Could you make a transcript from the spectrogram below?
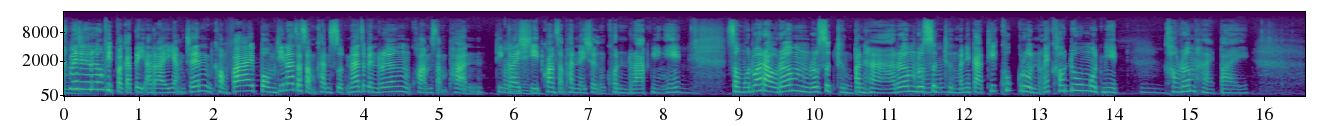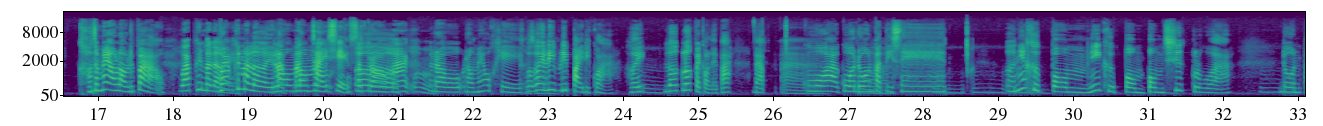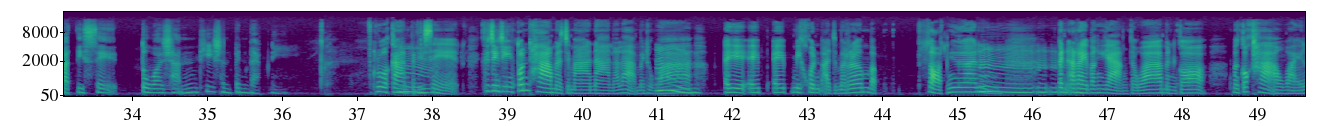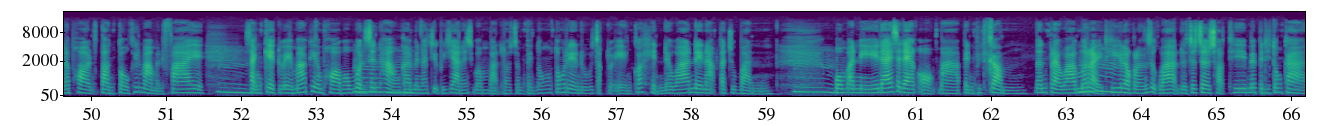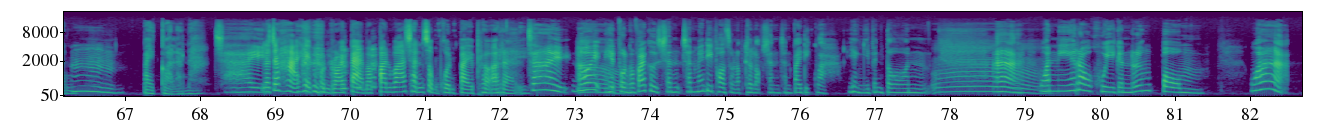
ไม่ใช่เรื่องผิดปกติอะไร อย่างเช่น ของฝ้ายปมที่น่าจะสำคัญสุดน่าจะเป็นเรื่องความสัมพันธ์ ที่ใกล้ชิดความสัมพันธ์ในเชิงคนรักอย่างนี้ สมมุติว่าเราเริ่มรู้สึกถึงปัญหา เริ่มรู้สึกถึงบรรยากาศที่คุกรุ่นเอ้ยเขาดูหงุดหงิดเขาเริ่มหายไป เขาจะไม่เอาเราหรือเปล่า แวบขึ้นมาเลยแวบขึ้นมาเลย เรามั่เรานใจเสียงสตรองมากอืมเราเราไม่โอเคเข้าใจเอ้ยรีบรีบไปดีกว่า เฮ้ยเลิกเลิกไปก่อนเลยปะแบบอ่ากลัวกลัวโดนกลัวปฏิเสธอืมเออนี่คือปมนี่คือปมปมชื่อกลัว โดนปฏิเสธตัวฉันที่ฉันเป็นแบบนี้กลัวการอืมปฏิเสธ คือจริง ๆ ต้นทางมันอาจจะมานานแล้วล่ะหมายถึงว่าอืมไอ้ไอ้ไอ้มีคนอาจจะมาเริ่มแบบ สอดเงื่อนอืมอืมมเป็นอะไรบางอย่าง แต่ว่ามันก็มันก็คาเอาไว้ แล้วพอตอนโตขึ้นมาเหมือนไฟอืมสังเกตตัวเองมากเพียงพอเพราะบนอืมเส้นทางของการเป็นนักจิตวิทยานักจิตบำบัดเราจำเป็นต้องต้องเรียนรู้จากตัวเอง ก็เห็นได้ว่าในณปัจจุบันอืมปมอันนี้ได้แสดงออกมาเป็นพฤติกรรม นั่นแปลว่าเมื่อไหร่อืมที่เรากำลังรู้สึกว่าเดี๋ยวจะเจอช็อตที่ไม่เป็นที่ต้องการอืม ไปก่อนแล้วนะ ใช่ แล้วจะหาเหตุผลร้อยแปดมาปั้นว่าฉันสมควรไปเพราะอะไร ใช่ด้วยอ่าเหตุผลของฝ้ายคือฉันฉันไม่ดีพอสำหรับเธอหรอกฉันฉันไปดีกว่า อย่างนี้เป็นต้นอืมอ่า วันนี้เราคุยกันเรื่องปม ว่า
